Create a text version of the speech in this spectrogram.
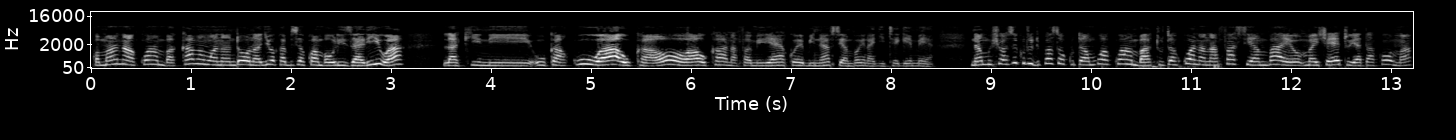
Kwa maana ya kwamba kama mwanandoa unajua kabisa kwamba ulizaliwa, lakini ukakua, ukaoa, ukawa na familia yako wewe binafsi ambayo inajitegemea, na mwisho wa siku tulipaswa kutambua kwamba tutakuwa na nafasi ambayo maisha yetu yatakoma,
